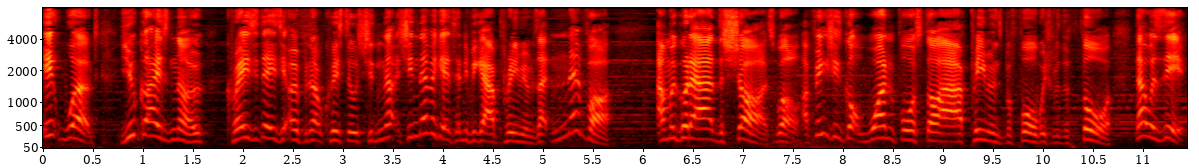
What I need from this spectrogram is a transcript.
It worked. You guys know Crazy Daisy opened up crystals. She, no, she never gets anything out of premiums. Like, never. And we got it out of the shards. Well, I think she's got one four star out of premiums before, which was the Thor. That was it.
